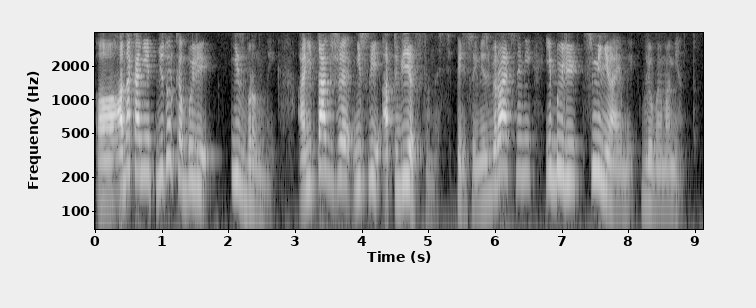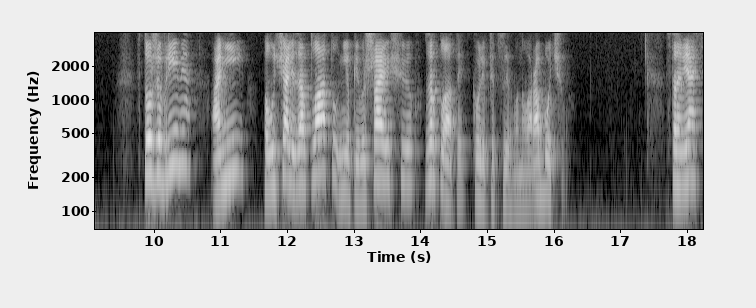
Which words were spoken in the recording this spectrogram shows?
Э, однако они не только были избраны, они также несли ответственность перед своими избирателями и были сменяемы в любой момент. В то же время они получали зарплату, не превышающую зарплаты квалифицированного рабочего становясь,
